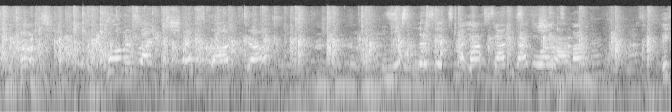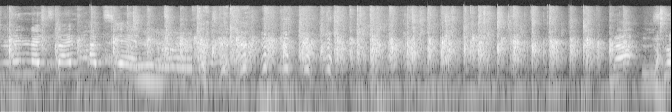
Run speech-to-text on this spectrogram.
ich kurbel sein Geschäft an, ja? Wir müssen das jetzt mal eben ganz kurz machen. Ich bin jetzt dein Patient. So,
